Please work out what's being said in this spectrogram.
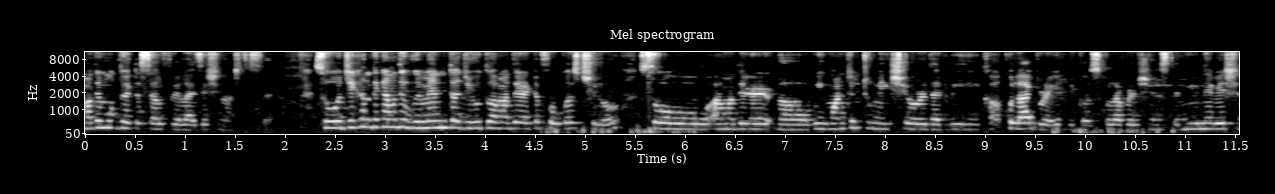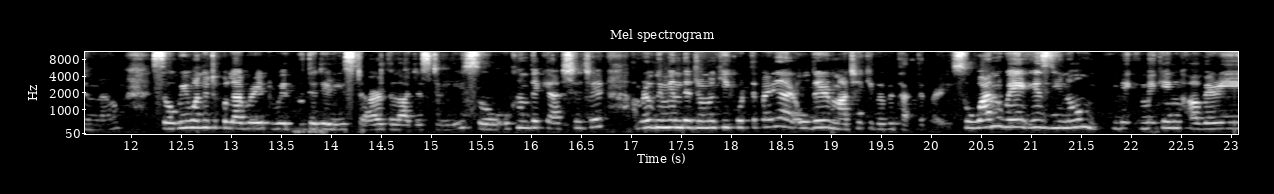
আমাদের মধ্যে একটা সেলফ রিয়েলাইজেশন আসতেছে। সো যেখান থেকে আমাদের উইমেনটা যেহেতু আমাদের একটা ফোকাস ছিল সো আমাদের উই ওয়ান্টেড টু মেক শিওর দ্যাট উই কোলাবরেট বিকজ কোলাবোরেশন ইজ দ্য নিউ ইনোভেশন নাও সো উই ওয়ান্টেড টু কোলাবরেট উইথ দ্য ডেলি স্টার দ্য লার্জেস্ট ডেলি সো ওখান থেকে আসছে যে আমরা উইমেনদের জন্য কি করতে পারি আর ওদের মাঝে কিভাবে থাকতে পারি so one way is you know making a very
